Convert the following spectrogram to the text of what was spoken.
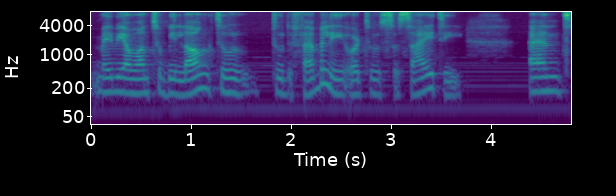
maybe I want to belong to, to the family or to society. And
